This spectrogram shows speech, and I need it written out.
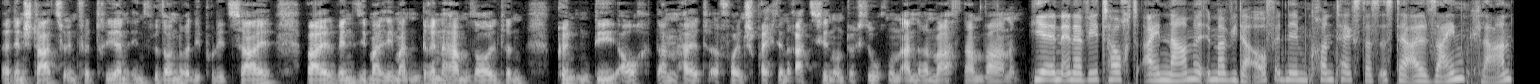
äh, den Staat zu infiltrieren, insbesondere die Polizei, weil wenn sie mal jemanden drin haben sollten, könnten die auch dann halt äh, vor entsprechenden Razzien und Durchsuchungen und anderen Maßnahmen warnen. Hier in NRW taucht ein Name immer wieder auf in dem Kontext, das ist der Al-Sein-Clan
